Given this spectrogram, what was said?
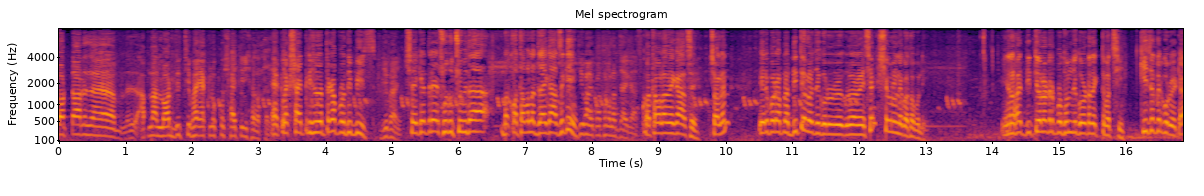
লটটার আপনার লট দিচ্ছি ভাই এক লক্ষ সাঁত্রিশ হাজার টাকা। এক লাখ সাঁত্রিশ হাজার টাকা প্রতি পিস জি ভাই। সেই ক্ষেত্রে সুযোগ সুবিধা বা কথা বলার জায়গা আছে কি? জি ভাই কথা বলার জায়গা আছে। কথা বলার জায়গা আছে। চলেন এরপরে আপনার দ্বিতীয় লট যে গরুগুলো রয়েছে সেগুলো নিয়ে কথা বলি। ইনাল ভাই দ্বিতীয় লটের প্রথম যে গরুটা দেখতে পাচ্ছি কি জাতের গরু এটা?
